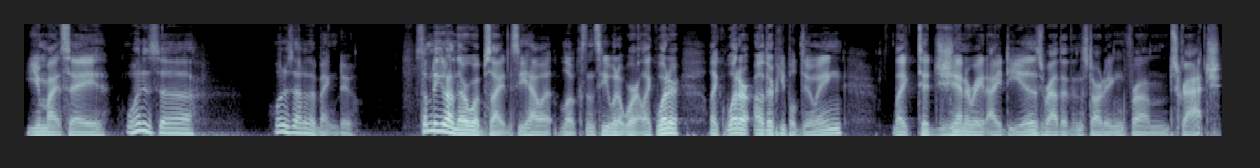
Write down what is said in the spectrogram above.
You might say, "What is uh what does of the bank do?" somebody get on their website and see how it looks and see what it works. Like what are like what are other people doing, like to generate ideas rather than starting from scratch.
